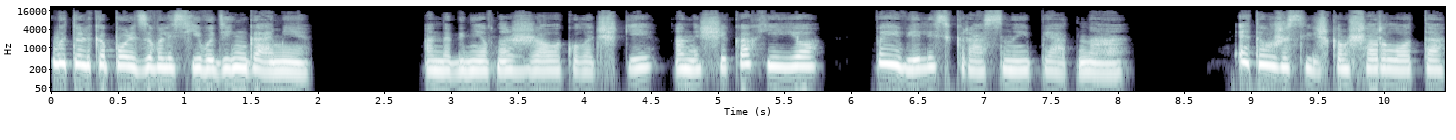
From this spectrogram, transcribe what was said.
«Вы только пользовались его деньгами!» Она гневно сжала кулачки, а на щеках ее появились красные пятна. «Это уже слишком, Шарлотта»,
